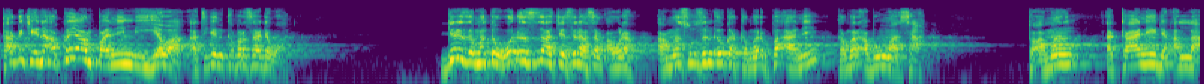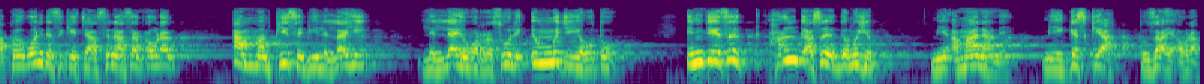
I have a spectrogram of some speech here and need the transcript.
Kaga kenan akwai amfani mai yawa a cikin kafar sadarwa. Duk zaman to waɗansu za ce suna son auren amma su sun ɗauka kamar ba'a ne kamar abun wasa. To amma tsakani da Allah akwai wanda suke cewa suna son auren amma fi sabilillahi lillahi war rasuli in miji ya fito. In dai su hanga su ga mijin mai amana ne mai gaskiya to za a yi auren.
